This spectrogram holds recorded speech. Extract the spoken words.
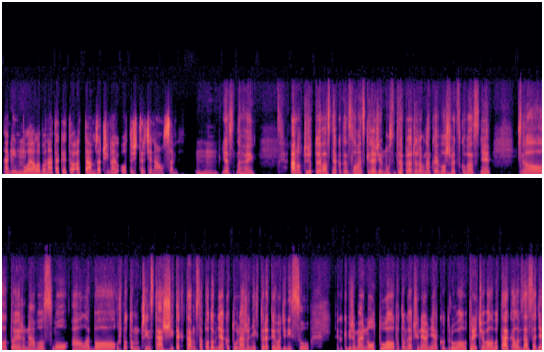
na. Gimple mm-hmm. alebo na takéto a tam začínajú o 3 štvrte na 8. Mm-hmm, jasné, hej. Áno, čiže to je vlastne ako ten slovenský režim. Musím teda povedať, že rovnako aj vo Švedsku vlastne. O, to je, že na 8, alebo už potom čím starší, tak tam sa podobne ako tu na, že niektoré tie hodiny sú ako keby, že majú 0, alebo potom začínajú nejako druhou alebo treťou, alebo tak, ale v zásade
